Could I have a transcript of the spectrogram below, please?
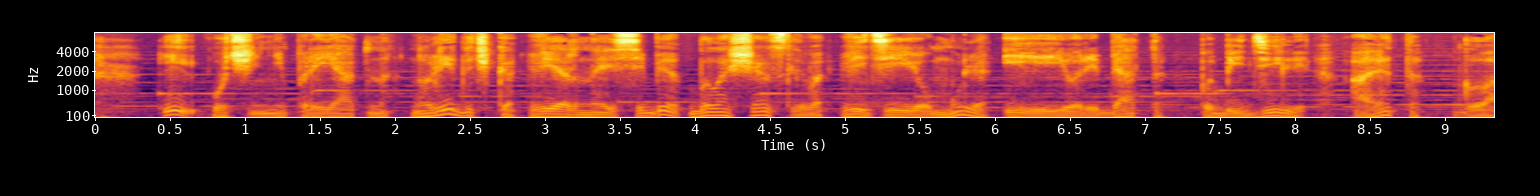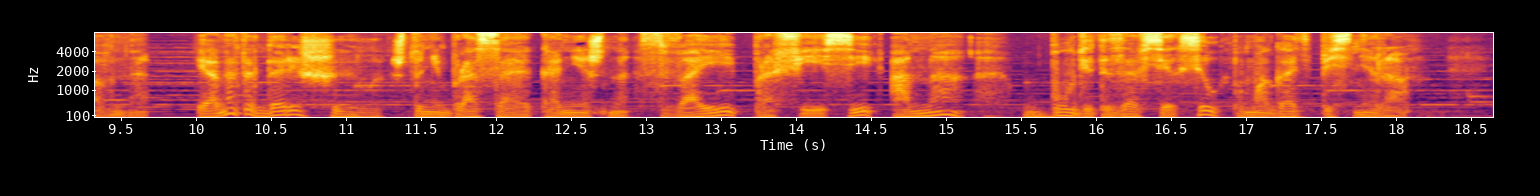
и очень неприятно. Но Лидочка, верная себе, была счастлива, ведь ее муля и ее ребята победили, а это главное. И она тогда решила, что не бросая, конечно, своей профессии, она будет изо всех сил помогать песнерам.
